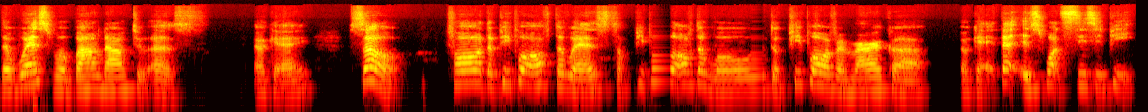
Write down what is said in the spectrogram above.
the West will bow down to us. Okay. So, for the people of the West, the people of the world, the people of America, okay, that is what CCP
